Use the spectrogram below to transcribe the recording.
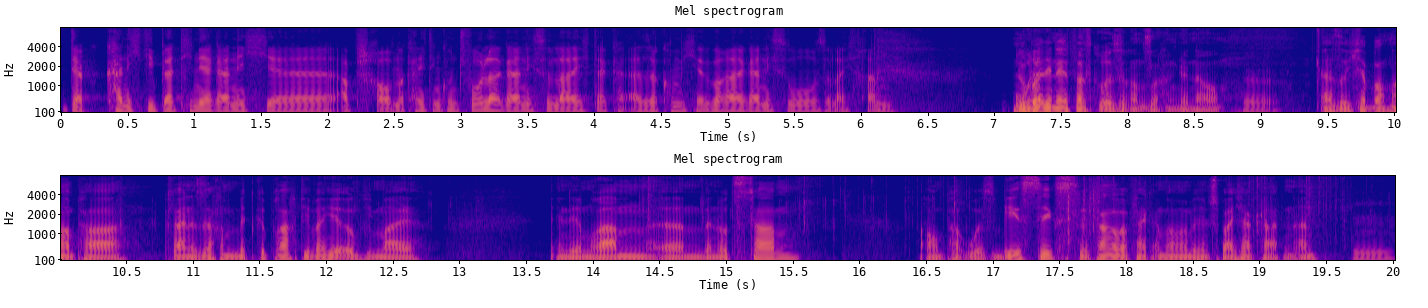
da kann ich die Platine ja gar nicht äh, abschrauben, da kann ich den Controller gar nicht so leicht, da kann, also da komme ich ja überall gar nicht so, so leicht ran. Nur Oder? bei den etwas größeren Sachen, genau. Ja. Also ich habe auch mal ein paar kleine Sachen mitgebracht, die wir hier irgendwie mal in dem Rahmen ähm, benutzt haben. Auch ein paar USB-Sticks. Wir fangen aber vielleicht einfach mal mit den Speicherkarten an. Mhm.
